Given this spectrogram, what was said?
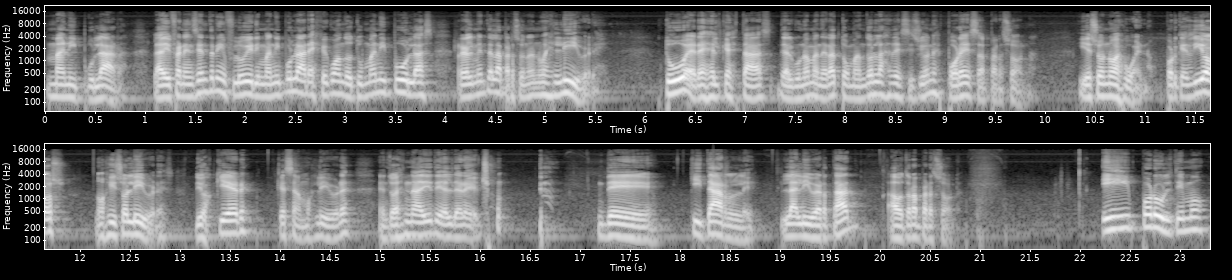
manipular. La diferencia entre influir y manipular es que cuando tú manipulas, realmente la persona no es libre. Tú eres el que estás, de alguna manera, tomando las decisiones por esa persona. Y eso no es bueno, porque Dios nos hizo libres. Dios quiere que seamos libres. Entonces nadie tiene el derecho de quitarle la libertad a otra persona. Y por último,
